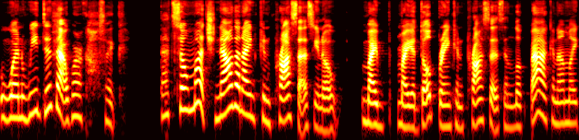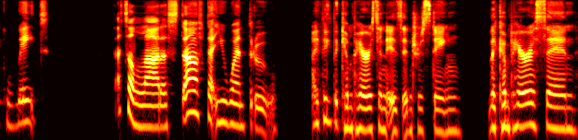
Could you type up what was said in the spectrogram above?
when we did that work, I was like that's so much. Now that I can process, you know, my my adult brain can process and look back and I'm like, "Wait. That's a lot of stuff that you went through." I think the comparison is interesting. The comparison,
